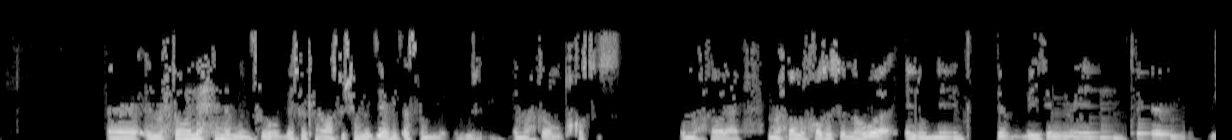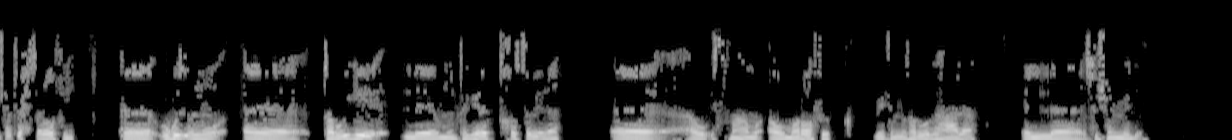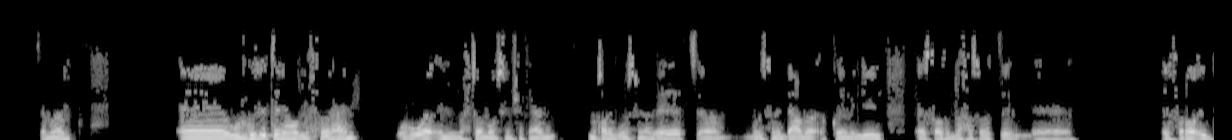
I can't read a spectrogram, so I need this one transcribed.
آه المحتوى اللي إحنا بنشوفه بشكل عام على السوشيال ميديا بيتقسم لجزئين. المحتوى المتخصص والمحتوى العام. المحتوى المتخصص اللي هو اللي بيتم انتاجه بشكل احترافي آه وجزء منه آه ترويجي لمنتجات خاصة بينا آه أو اسمها أو مرافق بيتم ترويجها على السوشيال ميديا تمام؟ آه والجزء الثاني هو المحتوى العام وهو المحتوى الموسمي بشكل عام متعلق بموسم العبادات آه موسم الدعوة قيام الليل آه صلاة الضحى صلاة الفرائض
